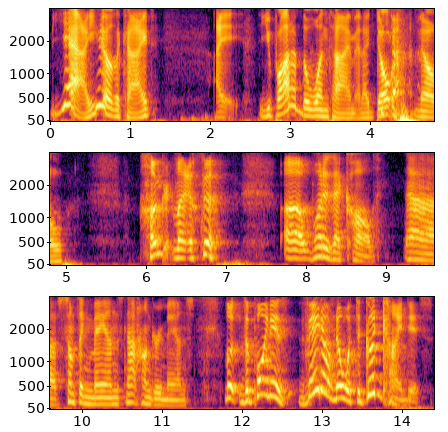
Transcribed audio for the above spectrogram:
Yeah, you know the kind. I you brought up the one time, and I don't know. Hungry, like the, uh, what is that called? Uh, something man's, not hungry man's. Look, the point is, they don't know what the good kind is.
